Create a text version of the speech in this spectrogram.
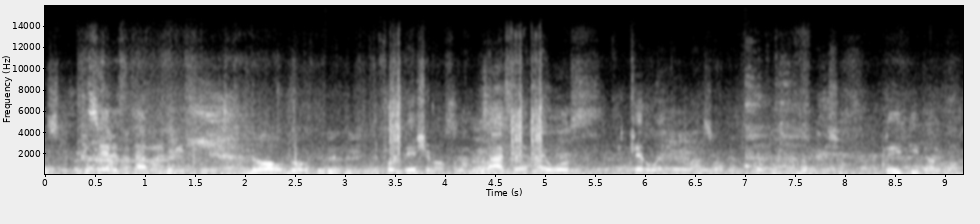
you go to the west. Mercedes Taiwanese No, no. the foundation of last year uh, I was a care worker last year. They did a lot.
